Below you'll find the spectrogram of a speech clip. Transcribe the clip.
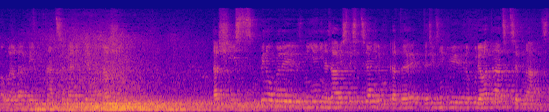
Paulem Levin, Francem a další. Další skupinou byli zmíněni nezávislí sociální demokraté, kteří vznikli v roku 1917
